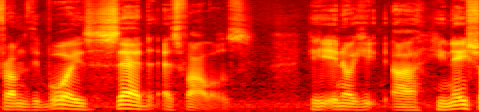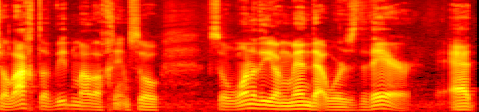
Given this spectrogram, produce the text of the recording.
from the boys said as follows. He, you know, he uh, hine shalach David malachim. So, so one of the young men that was there at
